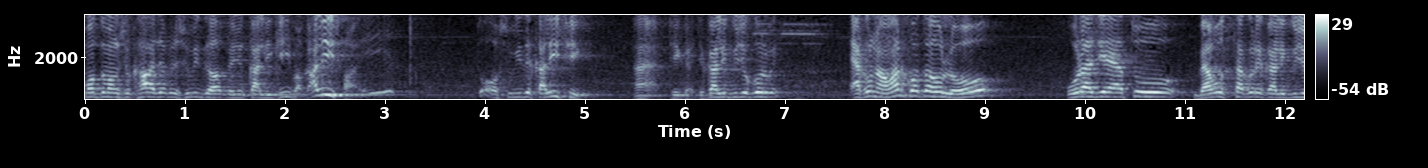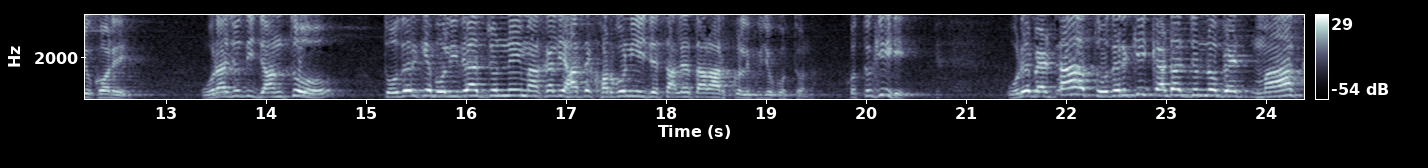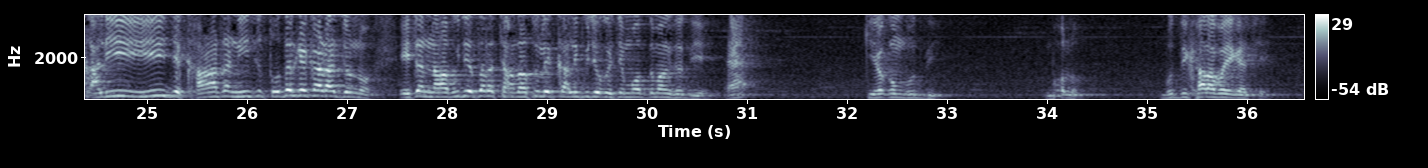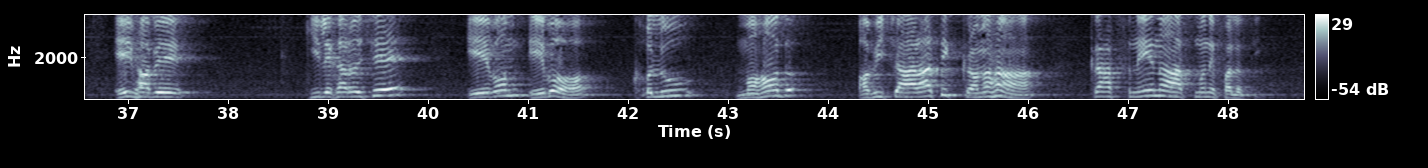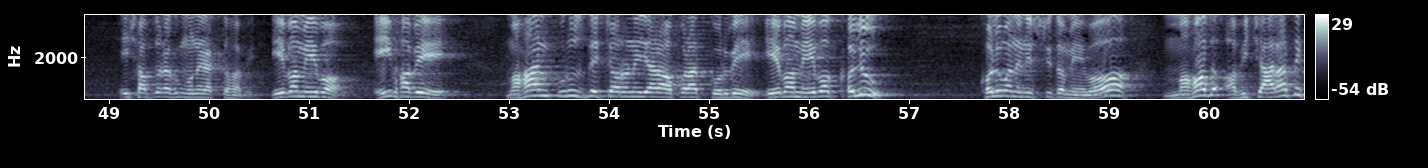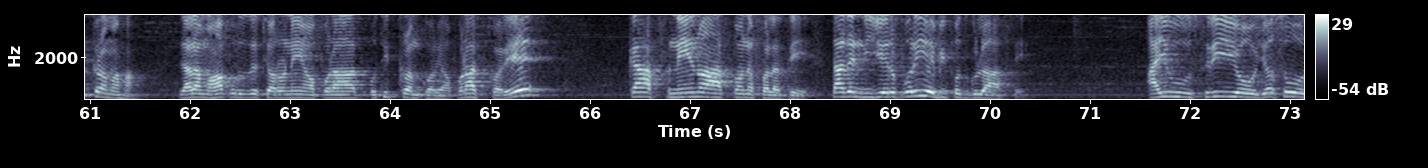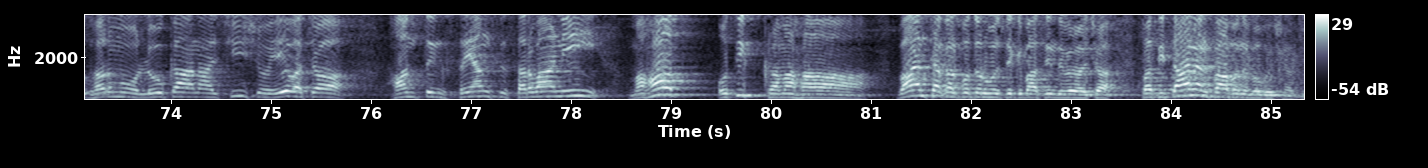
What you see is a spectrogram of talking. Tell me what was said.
মদ্য মাংস খাওয়া যাবে, সুবিধা হবে। কালীকেই বা কালী তো অসুবিধে কালী ঠিক। হ্যাঁ ঠিক আছে, কালী পুজো করবে। এখন আমার কথা হলো ওরা যে এত ব্যবস্থা করে কালী পুজো করে, ওরা যদি জানতো, তোদেরকে বলি দেওয়ার জন্যই মা কালী হাতে খর্গ নিয়েছে, তাহলে তারা আর কালী পুজো করতো না। করতো কি? ওরে বেটা, তোদেরকেই কাটার জন্য মা কালী যে খাড়াটা নিয়েছে, তোদেরকে কাটার জন্য। এটা না বুঝে তারা চাঁদা তুলে কালী পুজো করছে মদ্য মাংস দিয়ে। হ্যাঁ? কীরকম বুদ্ধি? বলো। বুদ্ধি খারাপ হয়ে গেছে। এইভাবে কি লেখা রয়েছে? এবং, এব, খলু, মহদ, অভিচারাতিক্রম ক্রাৎস্নেন আত্মনে ফলতি। এই শব্দটা মনে রাখতে হবে। এবং, এব, এইভাবে মহান পুরুষদের চরণে যারা অপরাধ করবে, এবং, এব, খলু খলু মানে নিশ্চিতমেব মহদ অভিচারাতিক্রম। যারা মহাপুরুষদের চরণে অপরাধ অতিক্রম করে, অপরাধ করে কাস্নেন আত্মনে ফলাতে। তাদের নিজের উপরেই এই বিপদগুলো আসে আয়ু, শ্রীয়, যশো, ধর্ম, লোকানা শীষ এবচ, হন্তিং, শ্রেয়াংশ, সর্বাণী, মহৎ অতিক্রম বাঞ্ছা কল্পতর্বশ্য কি বাসিন্দ পতিতানং পাবন বৈষ্ণব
